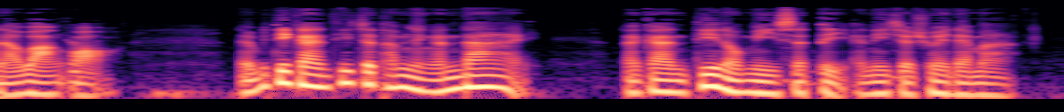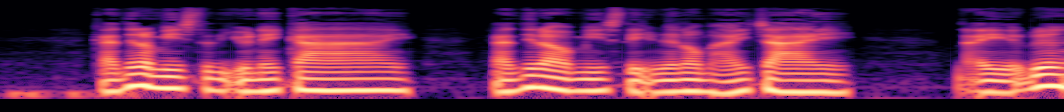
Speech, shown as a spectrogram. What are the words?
นะวางออกในวิธีการที่จะทำอย่างนั้นได้ แต่การที่เรามีสติอันนี้จะช่วยได้มาก การที่เรามีสติอยู่ในกาย การที่เรามีสติอยู่ในลมหายใจ ในเรื่อง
